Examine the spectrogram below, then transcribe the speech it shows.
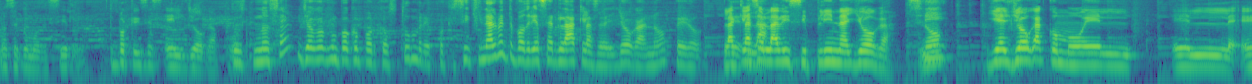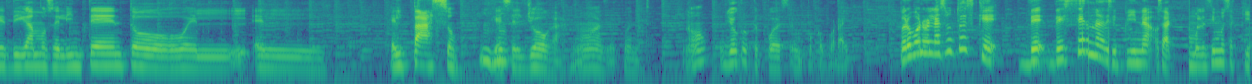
no sé cómo decirlo. ¿Tú por qué dices el yoga? Por- Pues no sé, yo creo que un poco por costumbre, porque sí, finalmente podría ser la clase de yoga, ¿no? Pero la eh, clase o la disciplina yoga, ¿no? Sí. Y el yoga como el, el, eh, digamos, el intento o el, el, el paso, que es el yoga, ¿no? Haz de cuenta, ¿no? Yo creo que puede ser un poco por ahí. Pero bueno, el asunto es que de, de ser una disciplina, o sea, como decimos aquí,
